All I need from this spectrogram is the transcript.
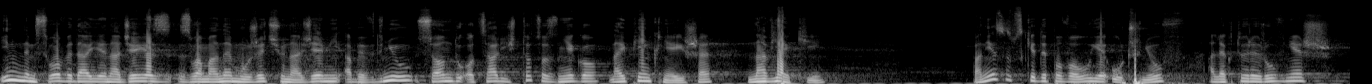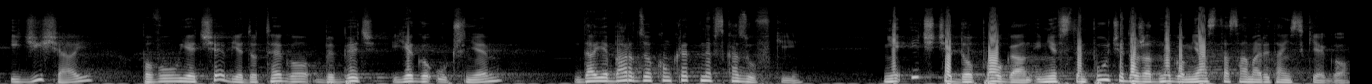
Innym słowy daje nadzieję złamanemu życiu na ziemi, aby w dniu sądu ocalić to, co z niego najpiękniejsze, na wieki. Pan Jezus, kiedy powołuje uczniów, ale który również i dzisiaj powołuje Ciebie do tego, by być Jego uczniem, daje bardzo konkretne wskazówki. Nie idźcie do pogan i nie wstępujcie do żadnego miasta samarytańskiego.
